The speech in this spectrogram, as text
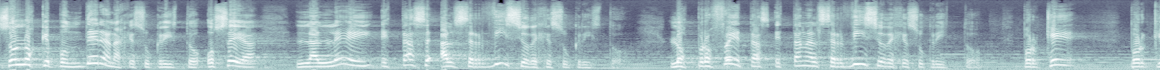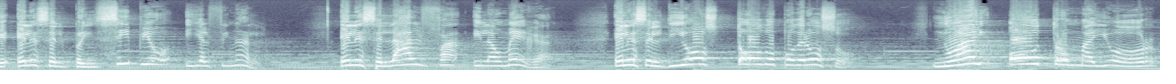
son los que ponderan a Jesucristo. O sea, la ley está al servicio de Jesucristo. Los profetas están al servicio de Jesucristo. ¿Por qué? Porque Él es el principio y el final. Él es el alfa y la omega. Él es el Dios todopoderoso. No hay otro mayor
